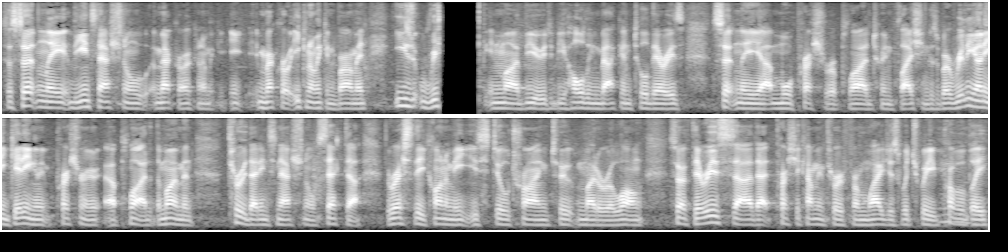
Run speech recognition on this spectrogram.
So certainly, the international macroeconomic macroeconomic environment is risky in my view, to be holding back until there is certainly uh, more pressure applied to inflation because we're really only getting pressure applied at the moment through that international sector. The rest of the economy is still trying to motor along. So if there is uh, that pressure coming through from wages, which we probably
